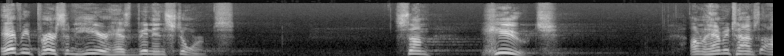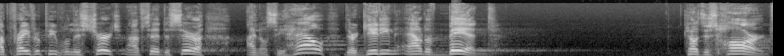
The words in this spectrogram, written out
Every person here has been in storms. Some huge. I don't know how many times I've prayed for people in this church, and I've said to Sarah, I don't see how they're getting out of bed because it's hard.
